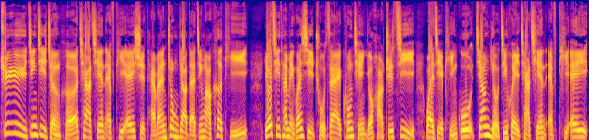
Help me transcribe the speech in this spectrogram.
区域经济整合洽签 FTA 是台湾重要的经贸课题，尤其台美关系处在空前友好之际，外界评估将有机会洽签 FTA。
